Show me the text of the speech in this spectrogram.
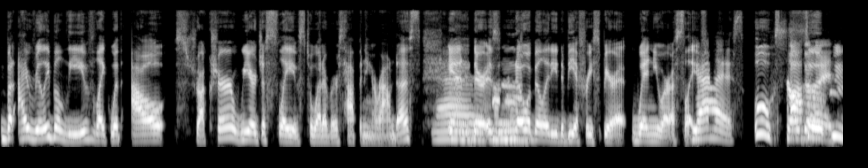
but I really believe like without structure, we are just slaves to whatever's happening around us. Yes. And there is no ability to be a free spirit when you are a slave. Yes. Ooh, so uh, good. So, mm,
